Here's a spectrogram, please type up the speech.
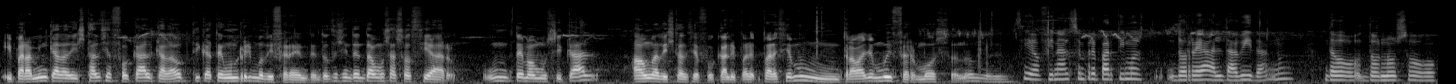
E para min cada distancia focal, cada óptica ten un ritmo diferente. Entonces intentamos asociar un tema musical a unha distancia focal e parecía un traballo moi fermoso, non? Si, sí, ao final sempre partimos do real, da vida, non? Do, do noso,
